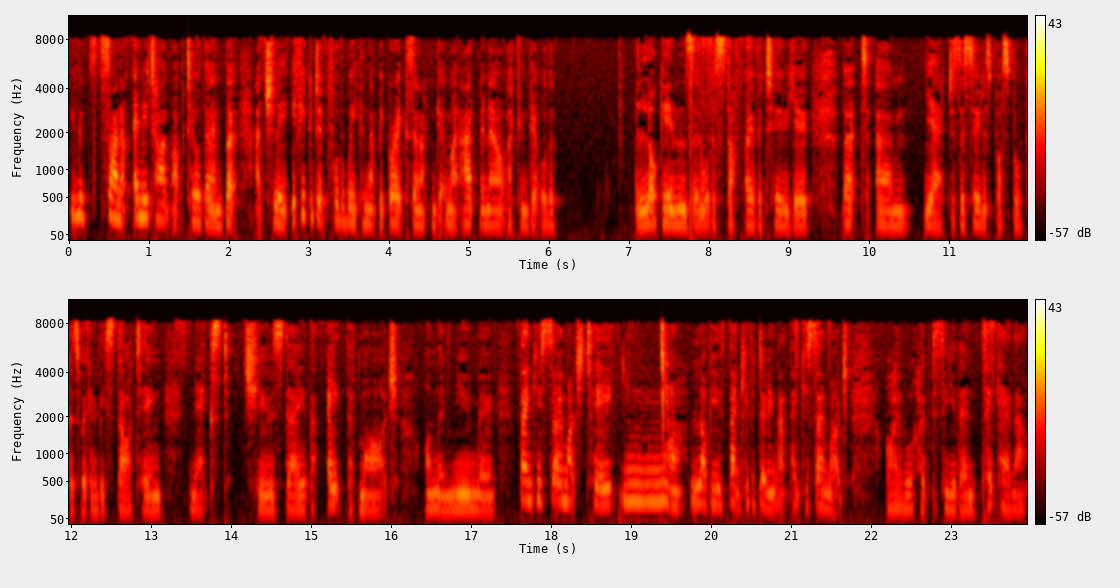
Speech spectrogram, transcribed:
you can sign up anytime up till then. But actually, if you could do it before the weekend, that'd be great because then I can get my admin out, I can get all the the logins and all the stuff over to you. But um, yeah, just as soon as possible because we're going to be starting next Tuesday, the 8th of March, on the new moon. Thank you so much, T. Mwah. Love you. Thank you for doing that. Thank you so much. I will hope to see you then. Take care now.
